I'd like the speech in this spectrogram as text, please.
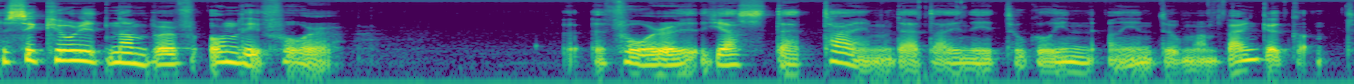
a security number only for uh, for just that time that I need to go in into my bank account.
